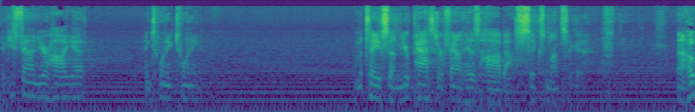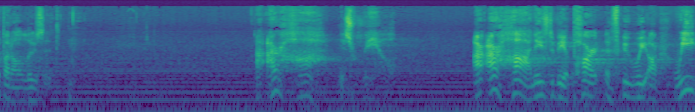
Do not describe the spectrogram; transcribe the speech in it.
Have you found your ha yet in 2020? I'm going to tell you something. Your pastor found his ha about six months ago. and I hope I don't lose it. Our ha is real. Our, our ha needs to be a part of who we are. We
